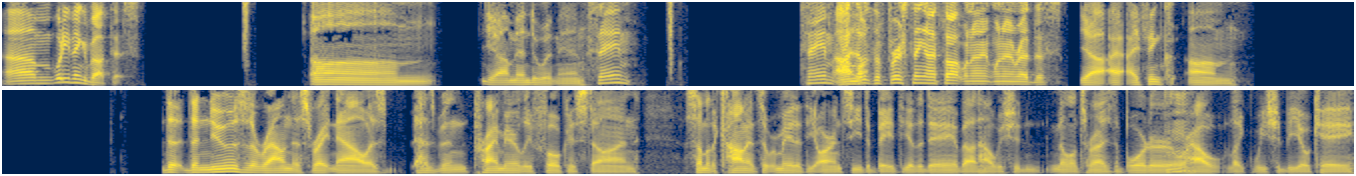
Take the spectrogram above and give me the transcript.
Um, what do you think about this? Um, yeah, I'm into it, man. Same. Same. I, that was the first thing I thought when I when I read this. Yeah, I, I think um, the the news around this right now is has been primarily focused on some of the comments that were made at the RNC debate the other day about how we should militarize the border or how like we should be okay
